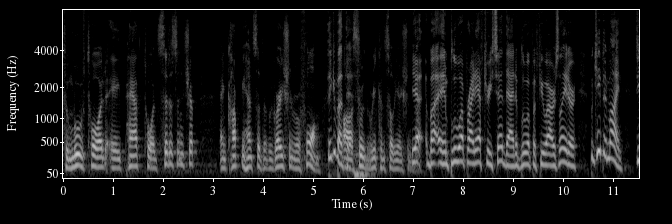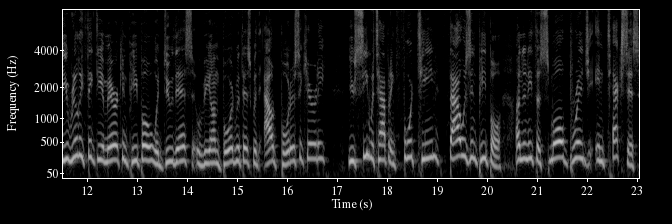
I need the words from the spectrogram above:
to move toward a path toward citizenship and comprehensive immigration reform. Think about uh, this. through the reconciliation. Yeah, but it blew up right after he said that. It blew up a few hours later. But keep in mind, do you really think the American people would do this, would be on board with this without border security? You see what's happening 14,000 people underneath a small bridge in Texas,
